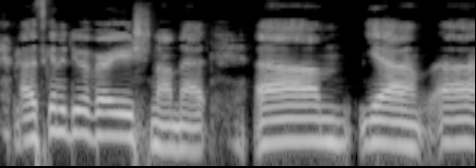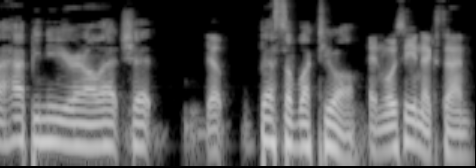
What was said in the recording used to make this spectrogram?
I was going to do a variation on that. Um, yeah. Uh, happy new year and all that shit. Yep, Best of luck to you all. and we'll see you next time.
